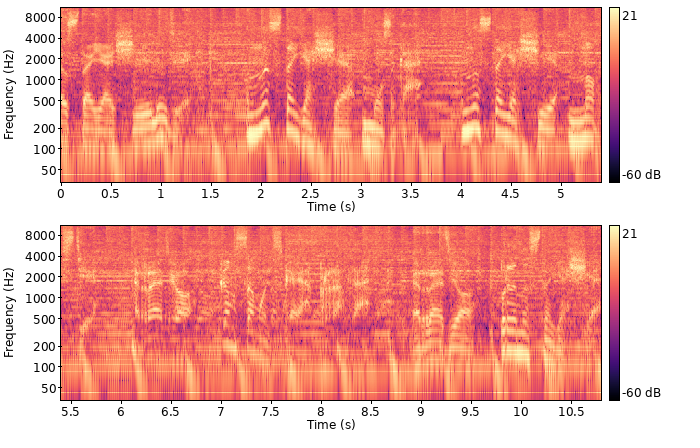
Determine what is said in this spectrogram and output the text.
Настоящие люди. Настоящая музыка. Настоящие новости. Радио «Комсомольская правда». Радио про настоящее.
